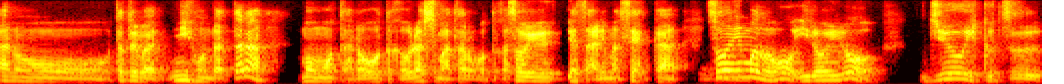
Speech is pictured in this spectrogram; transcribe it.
あのー例えば日本だったら桃太郎とか浦島太郎とかそういうやつありませんか、うんそういうものをいろいろ10いくつ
